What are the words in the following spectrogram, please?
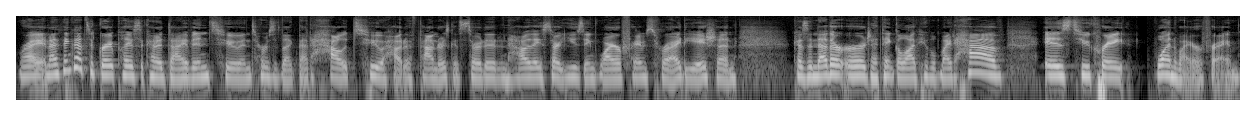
Right. And I think that's a great place to kind of dive into in terms of like that how to, how do founders get started and how they start using wireframes for ideation. Because another urge I think a lot of people might have is to create one wireframe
